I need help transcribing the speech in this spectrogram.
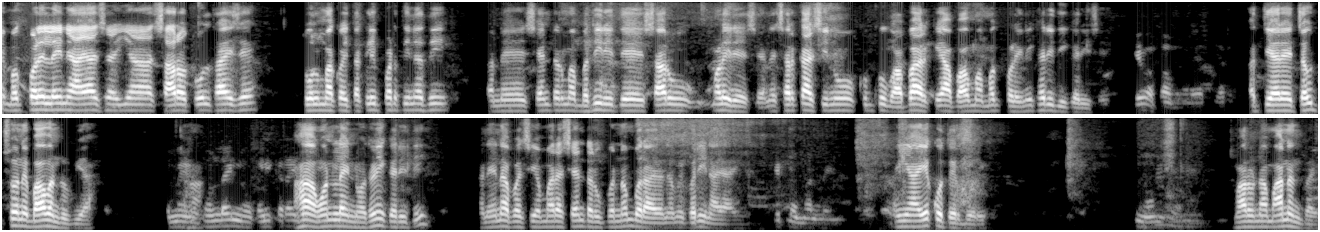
એ મગફળી લઈને આવ્યા છે અહીંયા સારો તોલ થાય છે. તોલમાં કોઈ તકલીફ પડતી નથી અને સેન્ટરમાં બધી રીતે સારું મળી રહેશે અને સરકારશ્રીનો ખૂબ ખૂબ આભાર કે આ ભાવમાં મગફળીની ખરીદી કરી છે. કેવા ભાવ મળે અત્યારે? ચૌદસો ને બાવન રૂપિયા. તમે હા. ઓનલાઈન નોંધણી કરાવી હા ઓનલાઈન નોંધણી કરી હતી. અને એના પછી અમારા સેન્ટર ઉપર નંબર આવ્યો અને અમે ભરીને આવ્યા અહીંયા. કેટલો માલ લઈને? અહીંયા એકોતેર બોરી. મારું નામ આનંદભાઈ.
